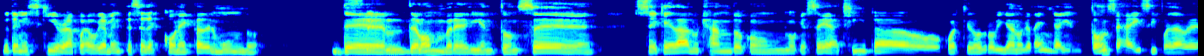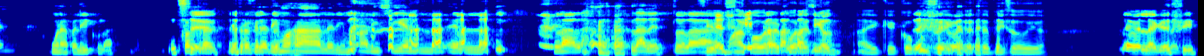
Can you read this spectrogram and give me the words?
de Temisquira, pues obviamente se desconecta del mundo del, Sí. del hombre y entonces se queda luchando con lo que sea, Chita o cualquier otro villano que tenga y entonces ahí sí puede haber una película. Contra, Sí, yo creo que le dimos a le dimos a DC el, el- la, la, la de esto la Sí, vamos a cobrar por esto. Hay que bueno. este episodio. De verdad que Exacto. sí.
